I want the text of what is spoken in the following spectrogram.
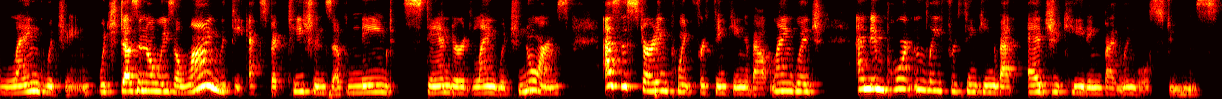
languaging, which doesn't always align with the expectations of named standard language norms, as the starting point for thinking about language and importantly for thinking about educating bilingual students.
